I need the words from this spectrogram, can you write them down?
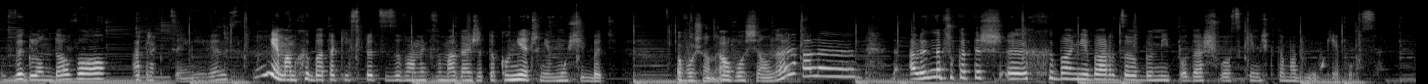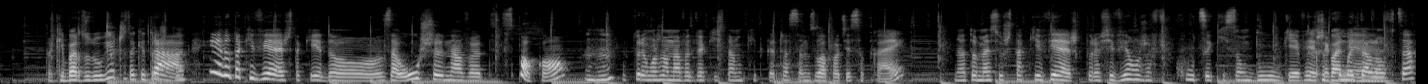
wyglądowo atrakcyjni, więc nie mam chyba takich sprecyzowanych wymagań, że to koniecznie musi być Owłosiony. owłosione, ale, ale na przykład też e, chyba nie bardzo by mi podeszło z kimś, kto ma długie włosy. Takie bardzo długie, czy takie troszkę? Tak, nie no takie wiesz, takie do za uszy nawet spoko, Mhm. które można nawet w jakiś tam kitkę czasem złapać, jest ok. Natomiast już takie, wiesz, które się wiąże w kucyki, są długie, wiesz, Chyba jak u metalowca,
